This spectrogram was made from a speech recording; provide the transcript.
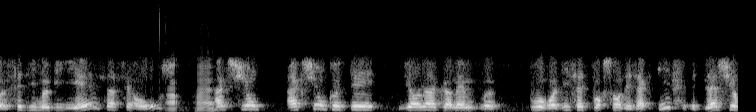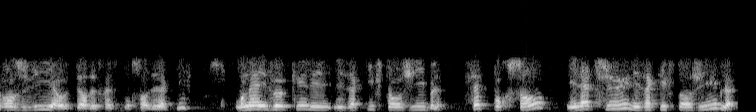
euh, c'est de l'immobilier, ça c'est en hausse. Ah, action, action côté, il y en a quand même euh, pour 17% des actifs, et de l'assurance vie à hauteur de 13% des actifs. On a évoqué les, les actifs tangibles, 7%, et là-dessus, les actifs tangibles,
